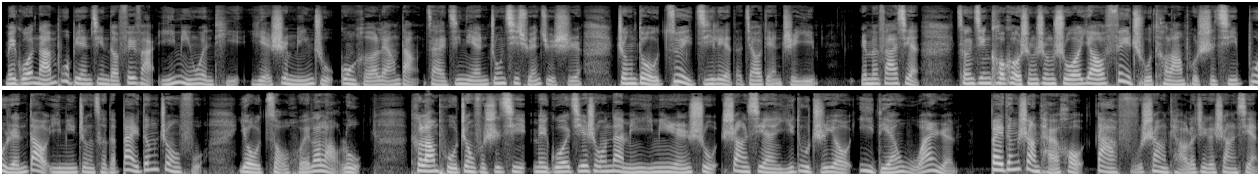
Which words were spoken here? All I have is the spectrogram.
美国南部边境的非法移民问题也是民主、共和两党在今年中期选举时争斗最激烈的焦点之一。人们发现，曾经口口声声说要废除特朗普时期不人道移民政策的拜登政府，又走回了老路。特朗普政府时期，美国接收难民移民人数上限一度只有一点五万人。拜登上台后，大幅上调了这个上限，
